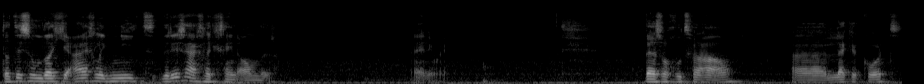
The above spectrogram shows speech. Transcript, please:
dat is omdat je eigenlijk niet. Er is eigenlijk geen ander. Anyway. Best wel goed verhaal. Uh, lekker kort.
